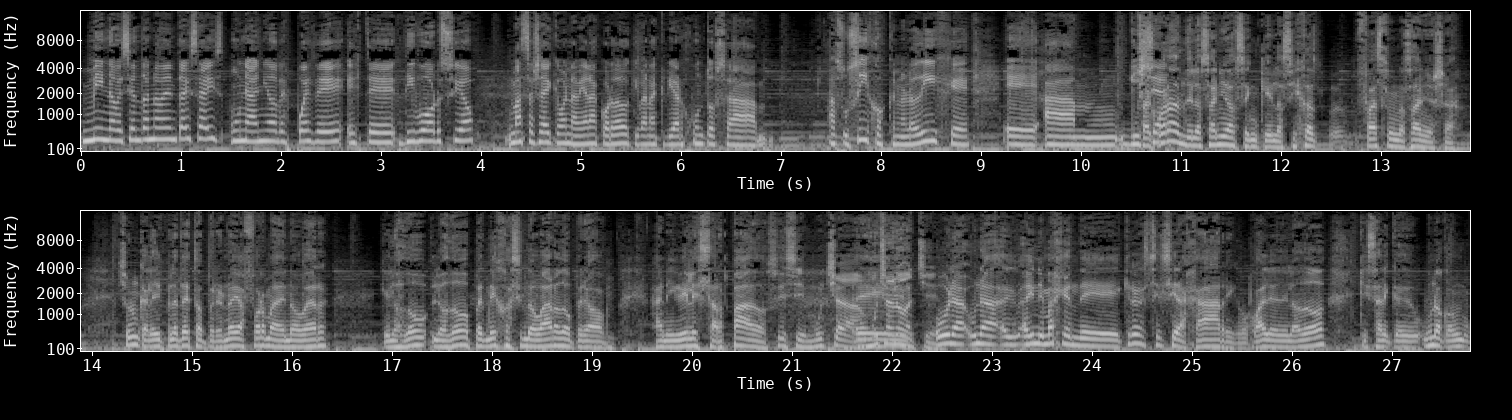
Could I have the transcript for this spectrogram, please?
1996, un año después de este divorcio, más allá de que bueno, habían acordado que iban a criar juntos a a sus hijos, que no lo dije, eh, a um, ¿Se acuerdan de los años en que los hijos, fue hace unos años ya? Yo nunca le di plata a esto, pero no había forma de no ver que los dos los dos pendejos haciendo bardo, pero a niveles zarpados. Sí, sí, mucha, Eh, mucha noche. Una, una, hay una imagen de, creo que sí si era Harry o cuál de los dos, que sale que uno con,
